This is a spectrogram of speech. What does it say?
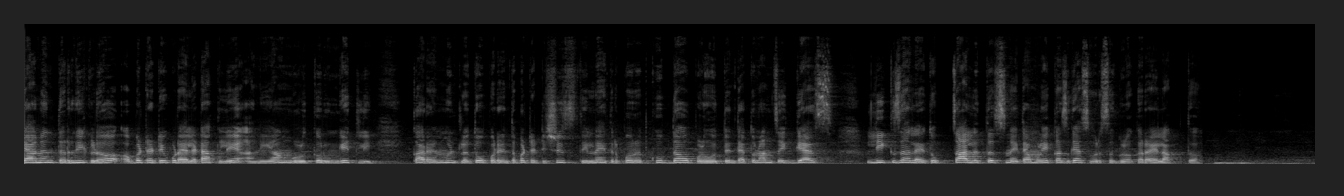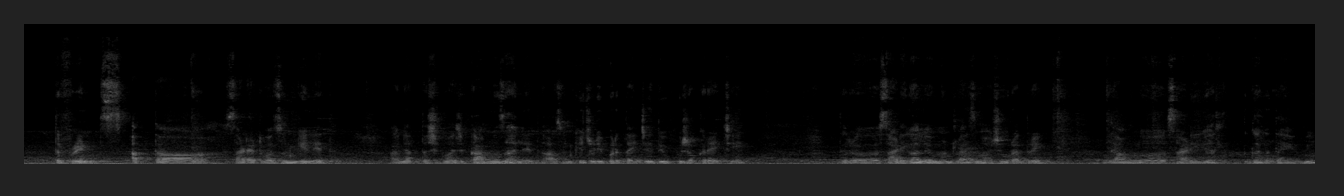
त्यानंतर इकडं बटाटे उकडायला टाकले आणि आंघोळ करून घेतली. कारण म्हटलं तोपर्यंत बटाटे शिजतील नाहीतर परत खूप धावपळ होते आणि त्यातून आमचा एक गॅस लीक झाला आहे तो चालतच नाही. त्यामुळे एकाच गॅसवर सगळं करायला लागतं. तर फ्रेंड्स आत्ता साडेआठ वाजून गेलेत आणि आत्ताशी माझे कामं झालेत. अजून खिचडी परतायची देवपूजा करायची तर साडी घालाय म्हटलं आज महाशिवरात्री. त्यामुळं साडी घाल घालत आहे मी.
